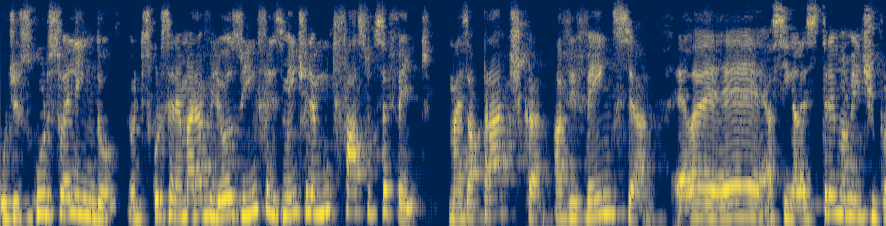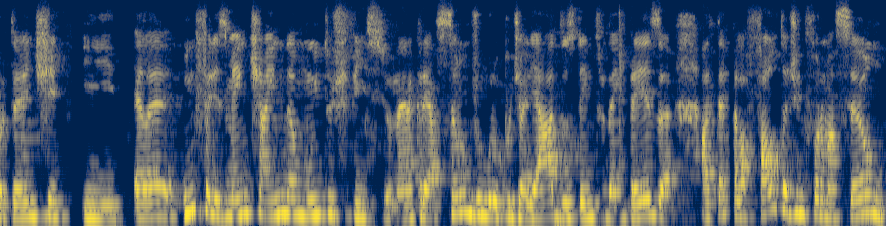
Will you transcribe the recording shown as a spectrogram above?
o discurso é lindo, o discurso é maravilhoso e infelizmente ele é muito fácil de ser feito. Mas a prática, a vivência, ela é assim, ela é extremamente importante e ela é infelizmente ainda muito difícil, né? A criação de um grupo de aliados dentro da empresa, até pela falta de informação,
